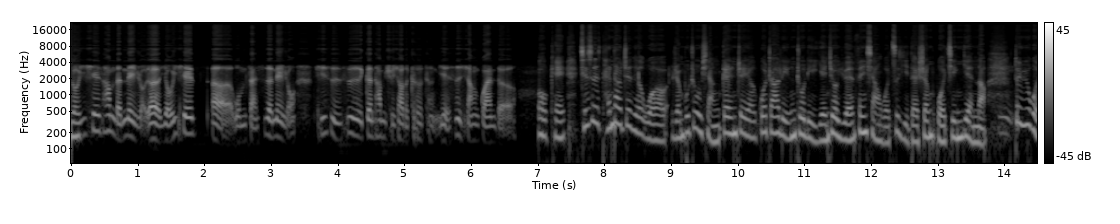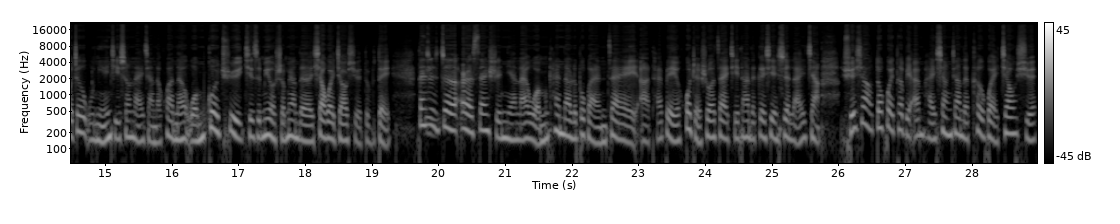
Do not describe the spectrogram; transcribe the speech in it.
有一些他们的内容，呃，有一些呃，我们展示的内容其实是跟他们学校的课程也是相关的。OK，其实谈到这个，我忍不住想跟这个郭昭玲助理研究员分享我自己的生活经验呢。对于我这个五年级生来讲的话呢，我们过去其实没有什么样的校外教学，对不对？但是这二三十年来，我们看到了，不管在啊台北，或者说在其他的各县市来讲，学校都会特别安排像这样的课外教学。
